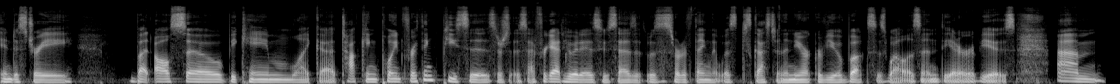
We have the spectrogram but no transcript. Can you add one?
industry, but also became like a talking point for think pieces. There's, I forget who it is who says it was the sort of thing that was discussed in the New York Review of Books as well as in theater reviews. Um,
